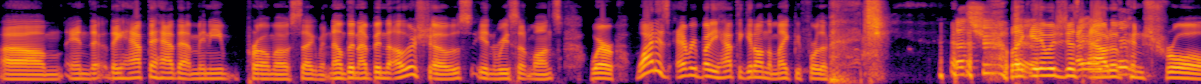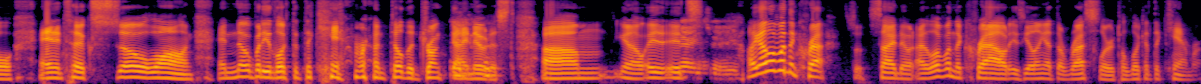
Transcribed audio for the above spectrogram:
um, and th- they have to have that mini promo segment. Now, then I've been to other shows in recent months where why does everybody have to get on the mic before the match? That's true. like it was just I- I out of get- control and it took so long and nobody looked at the camera until the drunk guy noticed um you know it, it's like i love when the crowd so side note i love when the crowd is yelling at the wrestler to look at the camera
